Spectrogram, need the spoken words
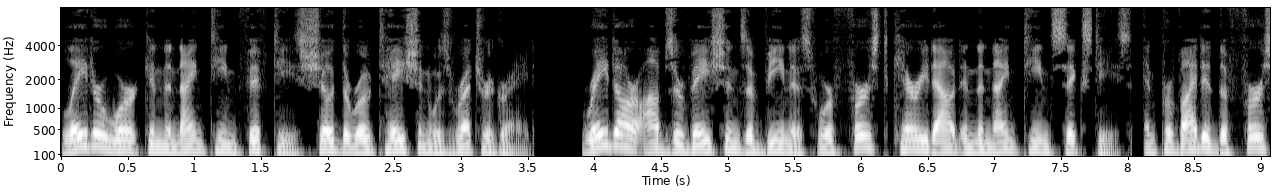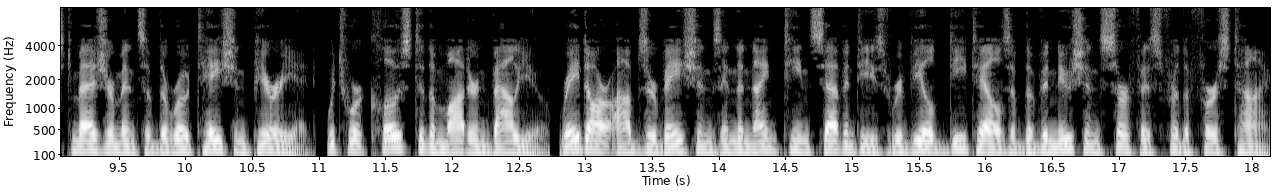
Later work in the 1950s showed the rotation was retrograde. Radar observations of Venus were first carried out in the 1960s, and provided the first measurements of the rotation period, which were close to the modern value. Radar observations in the 1970s revealed details of the Venusian surface for the first time.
